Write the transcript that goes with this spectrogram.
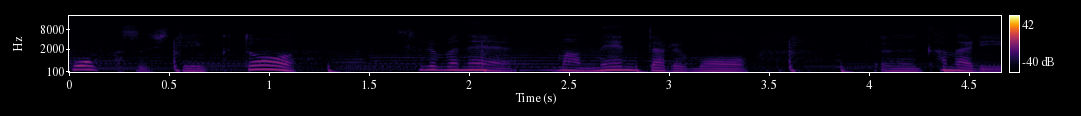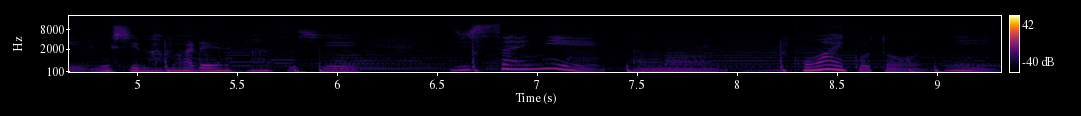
フォーカスしていくとそれはね、まあ、メンタルも、うん、かなり蝕まれますし実際にあの怖いことに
